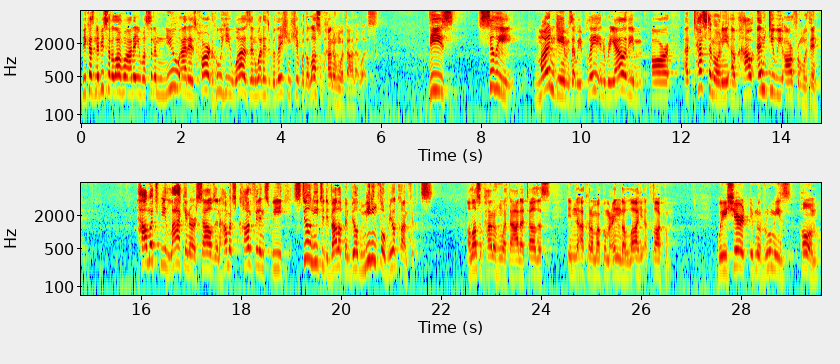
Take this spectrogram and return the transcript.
Because Nabi sallallahu alayhi wasallam knew at his heart who he was and what his relationship with Allah subhanahu wa ta'ala was. These silly mind games that we play in reality are a testimony of how empty we are from within How much we lack in ourselves and how much confidence we still need to develop and build meaningful, real confidence. Allah subhanahu wa ta'ala tells us, Inna akramakum indallahi atqakum. We shared Ibn Rumi's poem,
